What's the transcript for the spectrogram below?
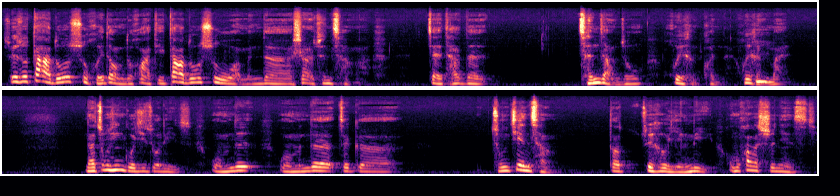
所以说大多数回到我们的话题，大多数我们的十二寸厂啊，在它的成长中会很困难，会很慢。拿中芯国际做例子，我们的我们的这个从建厂到最后盈利，我们花了十年时间，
